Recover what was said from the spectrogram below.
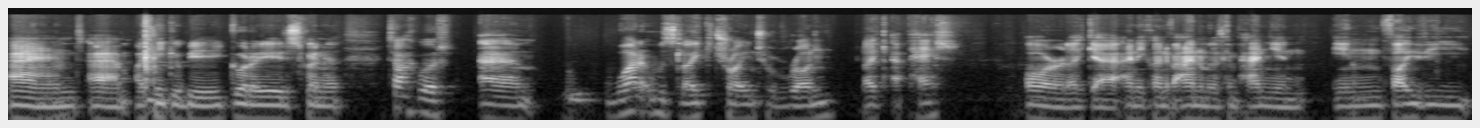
and um, I think it would be a good idea just kind of talk about um what it was like trying to run like a pet or like uh, any kind of animal companion in Five E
